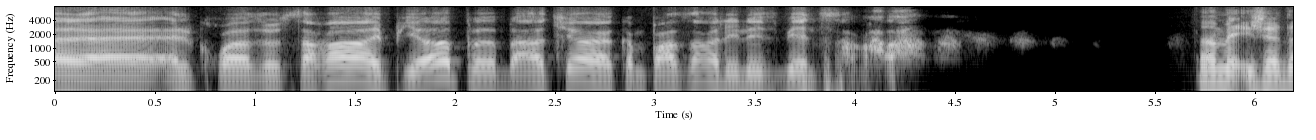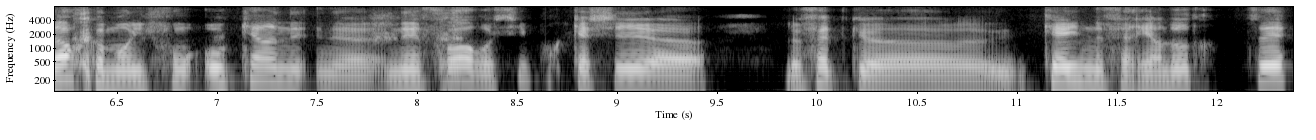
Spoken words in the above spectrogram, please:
elle, elle croise Sarah et puis hop, bah tiens, comme par hasard, elle est lesbienne, Sarah. Non, mais j'adore comment ils font aucun euh, effort aussi pour cacher euh, le fait que Kane ne fait rien d'autre. Tu sais,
